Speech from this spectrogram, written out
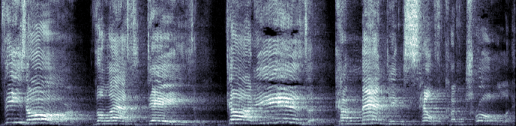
These are the last days. God is commanding self control.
